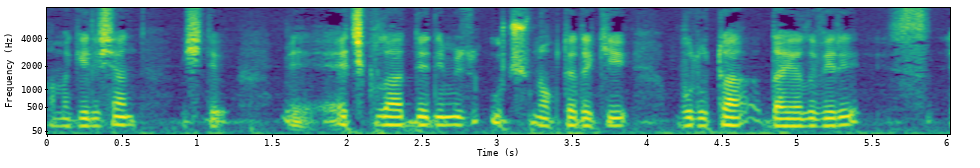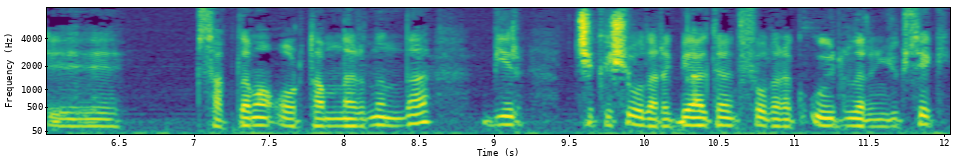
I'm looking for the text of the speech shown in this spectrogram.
ama gelişen işte edge cloud dediğimiz uç noktadaki buluta dayalı veri e, saklama ortamlarının da bir çıkışı olarak bir alternatif olarak uyduların yüksek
